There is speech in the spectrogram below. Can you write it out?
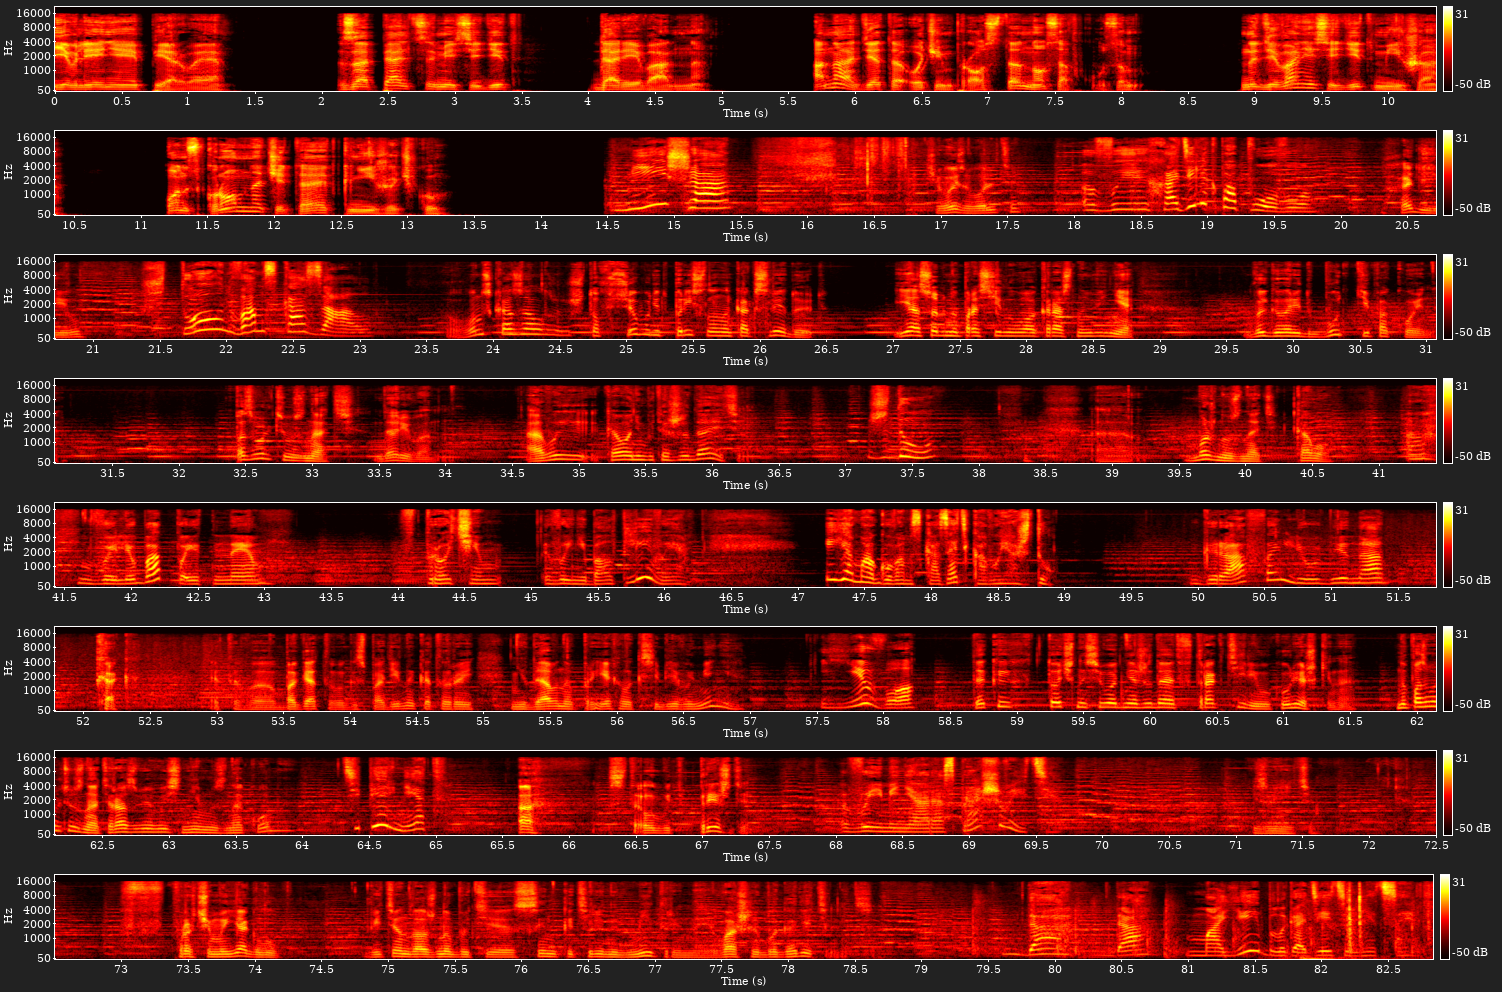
Явление первое. За пяльцами сидит Дарья Ивановна. Она одета очень просто, но со вкусом. На диване сидит Миша. Он скромно читает книжечку. Миша, Чего изволите? вы ходили к Попову? Ходил. Что он вам сказал? Он сказал, что все будет прислано как следует. Я особенно просил его о красном вине. Вы, говорит, будьте покойны. Позвольте узнать, Дарья Ивановна, а вы кого-нибудь ожидаете? Жду. А можно узнать, кого? А, Вы любопытны. Впрочем, вы не болтливые, и я могу вам сказать, кого я жду. Графа Любина. Как? Этого богатого господина, который недавно приехал к себе в имение? Его. Так их точно сегодня ожидают в трактире у Кулешкина. Ну, позвольте узнать, разве вы с ним знакомы? Теперь нет. А, стало быть, прежде. Вы меня расспрашиваете? Извините. Впрочем, и я глуп. Ведь он должно быть э, сын Катерины Дмитриевны, вашей благодетельницы. Да, да, моей благодетельницы.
